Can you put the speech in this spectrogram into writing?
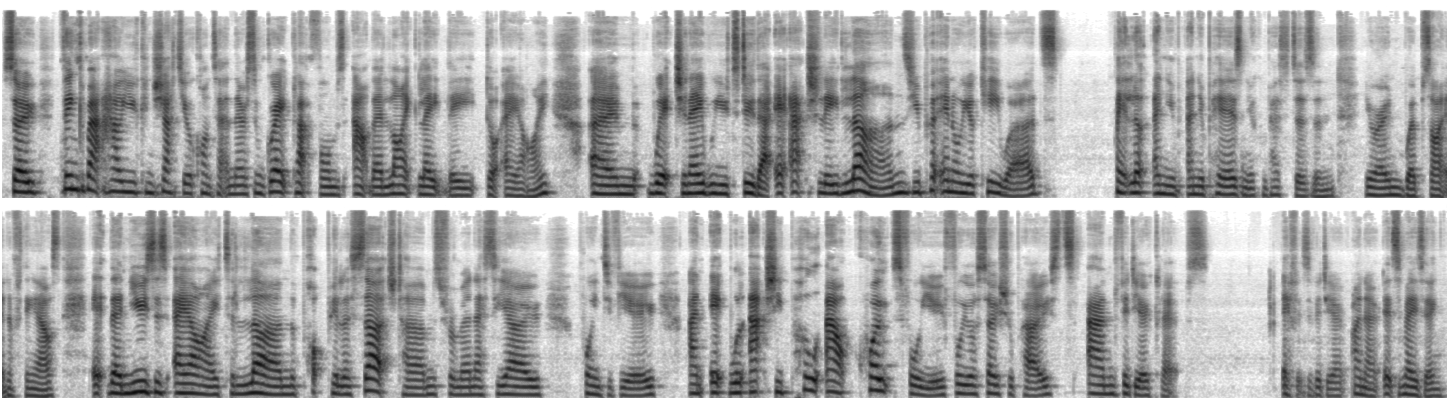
So think about how you can shatter your content and there are some great platforms out there like lately.ai um, which enable you to do that. It actually learns you put in all your keywords it look and you and your peers and your competitors and your own website and everything else. It then uses ai to learn the popular search terms from an seo point of view and it will actually pull out quotes for you for your social posts and video clips if it's a video. I know it's amazing.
